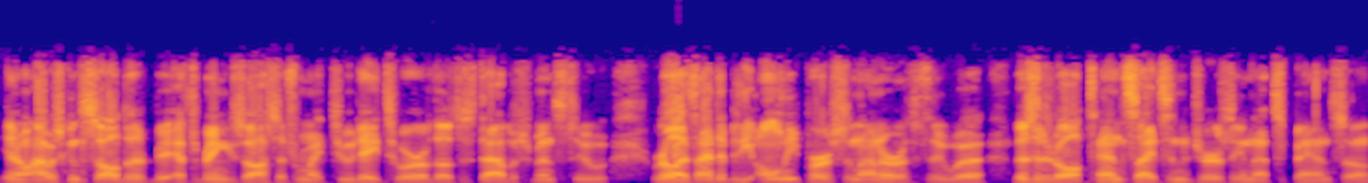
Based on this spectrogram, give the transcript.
you know, I was consulted after being exhausted from my two-day tour of those establishments to realize I had to be the only person on earth who uh, visited all 10 sites in New Jersey in that span. So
